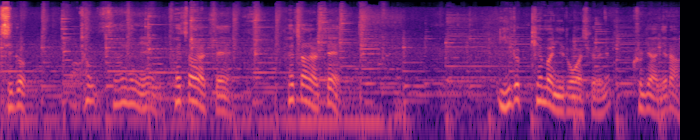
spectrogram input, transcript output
지금 형, 선생님 회전할 때 회전할 때 이렇게만 이동하시거든요. 그게 아니라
